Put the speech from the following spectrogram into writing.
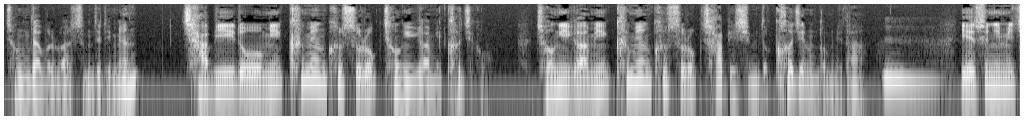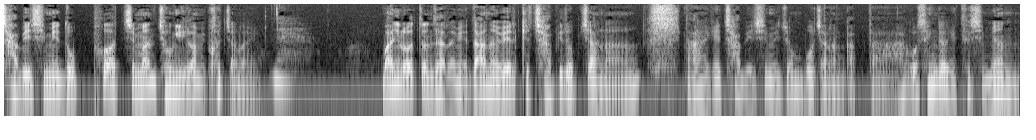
정답을 말씀드리면 자비로움이 크면 클수록 정의감이 커지고 정의감이 크면 클수록 자비심도 커지는 겁니다. 음. 예수님이 자비심이 높았지만 정의감이 컸잖아요. 네. 만일 어떤 사람이 나는 왜 이렇게 자비롭지 않아? 나에게 자비심이 좀 모자란갑다 하고 생각이 드시면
